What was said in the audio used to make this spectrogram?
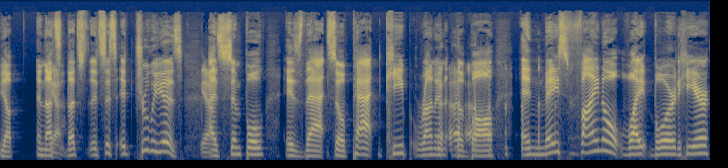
Yep. And that's Yeah. that's it's just it truly is Yeah. as simple as that. So Pat, keep running the ball. and Mace final whiteboard here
